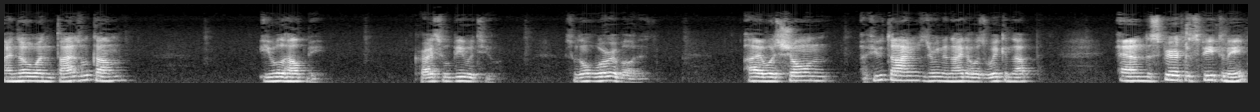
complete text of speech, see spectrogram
I know when times will come, He will help me. Christ will be with you. So don't worry about it. I was shown a few times during the night I was waking up, and the Spirit would speak to me,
